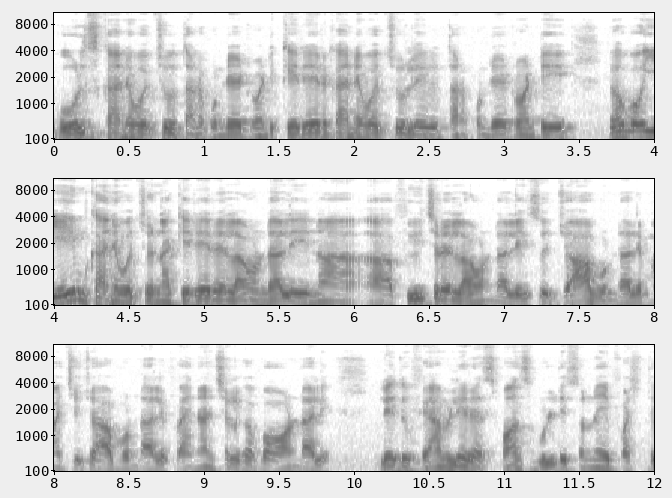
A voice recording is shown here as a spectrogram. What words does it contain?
గోల్స్ కానివ్వచ్చు తనకు ఉండేటువంటి కెరీర్ కానివ్వచ్చు లేదు తనకు ఉండేటువంటి ఒక ఎయిమ్ కానివ్వచ్చు నా కెరీర్ ఎలా ఉండాలి నా ఫ్యూచర్ ఎలా ఉండాలి సో జాబ్ ఉండాలి మంచి జాబ్ ఉండాలి ఫైనాన్షియల్గా బాగుండాలి లేదు ఫ్యామిలీ రెస్పాన్సిబిలిటీస్ ఉన్నాయి ఫస్ట్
